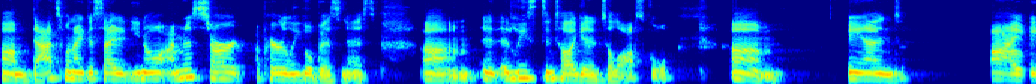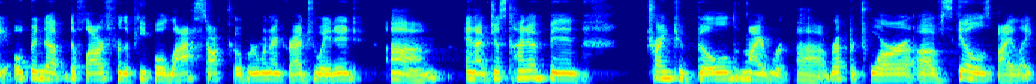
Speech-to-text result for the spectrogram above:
um, that's when I decided, you know, I'm going to start a paralegal business, um, at, at, least until I get into law school. Um, and I opened up the Flowers for the People last October when I graduated. Um, and I've just kind of been trying to build my uh, repertoire of skills by like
